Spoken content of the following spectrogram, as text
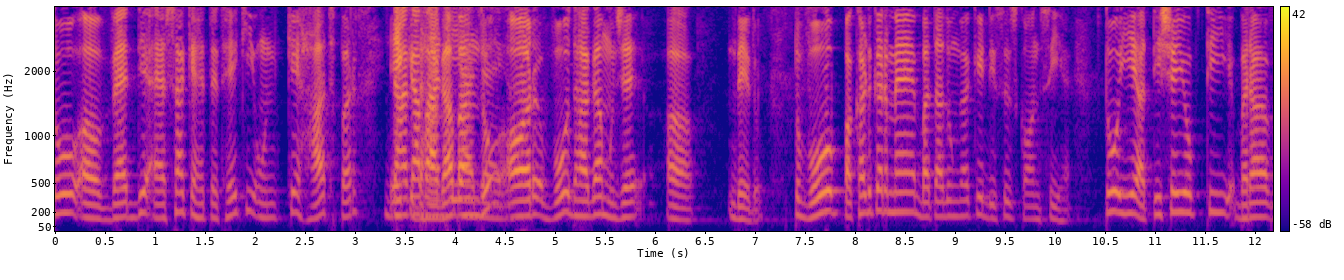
तो वैद्य ऐसा कहते थे कि उनके हाथ पर एक धागा बांधो और वो धागा मुझे दे दो। तो वो पकड़ कर मैं बता दूँगा कि डिसीज कौन सी है। तो ये अतिशयोक्ति भरा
